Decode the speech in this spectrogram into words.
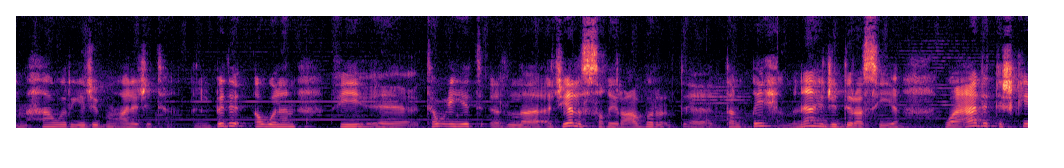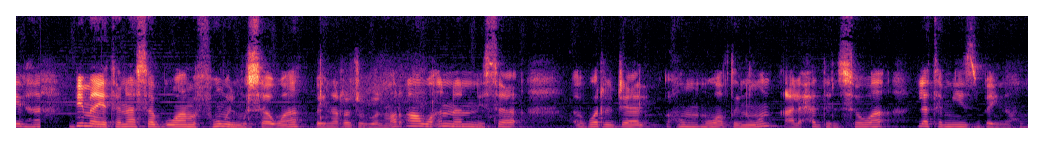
محاور يجب معالجتها. البدء أولا في آه، توعية الأجيال الصغيرة عبر آه، تنقيح المناهج الدراسية وإعادة تشكيلها بما يتناسب ومفهوم المساواة بين الرجل والمرأة وأن النساء والرجال هم مواطنون على حد سواء لا تمييز بينهم.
